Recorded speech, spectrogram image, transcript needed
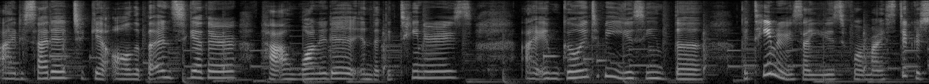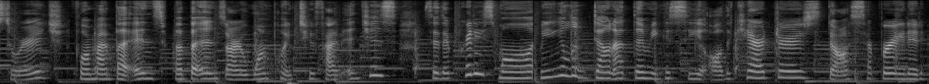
I decided to get all the buttons together, how I wanted it in the containers. I am going to be using the containers I use for my sticker storage for my buttons. My buttons are 1.25 inches, so they're pretty small. When you look down at them, you can see all the characters. They're all separated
